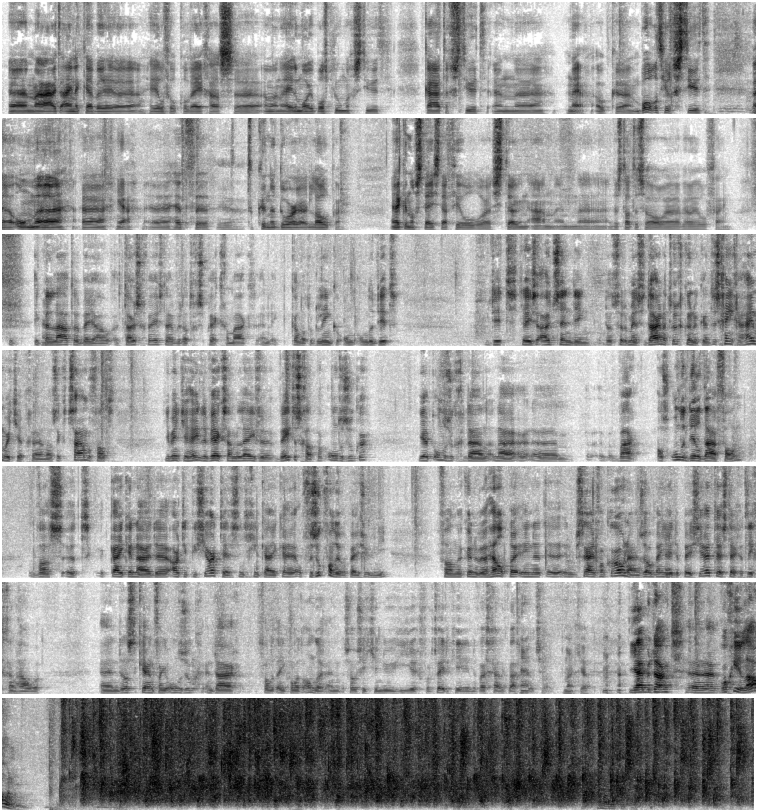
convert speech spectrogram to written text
maar uiteindelijk hebben heel veel collega's een hele mooie bos bloemen gestuurd kaarten gestuurd en nou ja, ook een borreltje gestuurd om ja, het ja. te kunnen doorlopen. En ik heb nog steeds daar veel steun aan. En, dus dat is wel, wel heel fijn. Ik, ik ben later bij jou thuis geweest, daar hebben we dat gesprek gemaakt. En ik kan dat ook linken on, onder dit, dit, deze uitzending, dat zodat mensen daar naar terug kunnen kennen. Het is geen geheim wat je hebt gedaan. Als ik het samenvat, je bent je hele werkzame leven wetenschapper, onderzoeker. Je hebt onderzoek gedaan naar, uh, waar als onderdeel daarvan was het kijken naar de RT-PCR-test. En je ging kijken op verzoek van de Europese Unie. Van uh, kunnen we helpen in het, uh, in het bestrijden van corona? En zo ben je de PCR-test tegen het licht gaan houden. En dat is de kern van je onderzoek. En daar van het een kwam het ander. En zo zit je nu hier voor de tweede keer in de waarschijnlijk waar ja, Dank je Jij bedankt. Uh, Rogier Lauwen.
